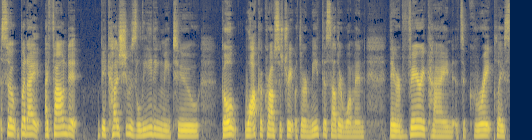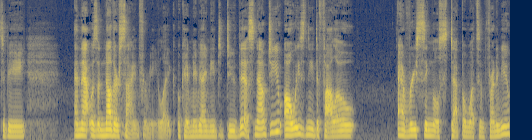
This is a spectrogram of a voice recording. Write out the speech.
so but i i found it because she was leading me to go walk across the street with her meet this other woman they were very kind it's a great place to be and that was another sign for me like okay maybe i need to do this now do you always need to follow every single step of what's in front of you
